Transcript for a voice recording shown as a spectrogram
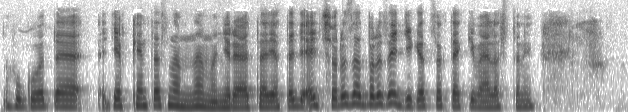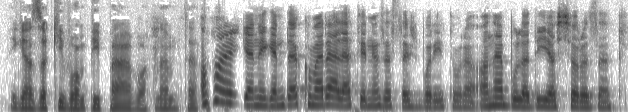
a hugo de egyébként ez nem, nem annyira elterjedt. Egy, egy sorozatban az egyiket szokták kiválasztani. Igen, az a ki van pipálva, nem? Tehát Aha, igen, igen, de akkor már rá lehet írni az összes borítóra. A Nebula díjas sorozat.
